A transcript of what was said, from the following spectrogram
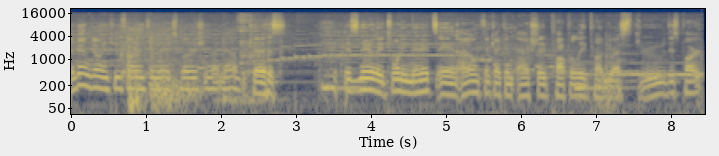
Maybe I'm going too far into the exploration right now because it's nearly 20 minutes and I don't think I can actually properly progress through this part.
